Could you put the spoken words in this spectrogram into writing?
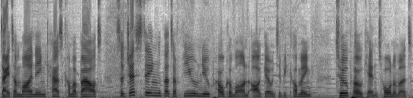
data mining has come about, suggesting that a few new Pokemon are going to be coming to Pokken Tournament.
